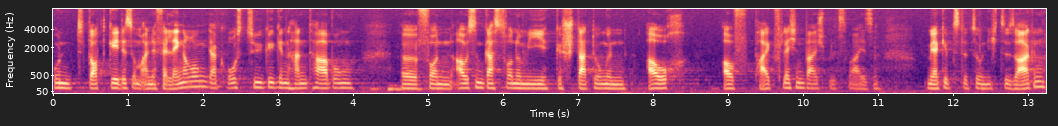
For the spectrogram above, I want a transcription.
Und dort geht es um eine Verlängerung der großzügigen Handhabung äh, von Außengastronomie-Gestattungen auch auf Parkflächen beispielsweise. Mehr gibt es dazu nicht zu sagen.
